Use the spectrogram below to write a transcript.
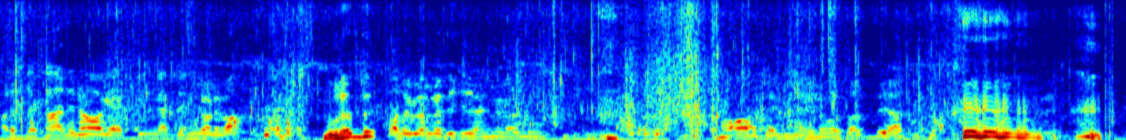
අර දැකලා දෙනවා වගේ ඇක්ටින් එකක් දෙන්න ඕනේ වා. මොකද්ද? කඩු කරලා දෙක යන්න ගන්න. ආ දැන් එනවා සද්දයක්.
